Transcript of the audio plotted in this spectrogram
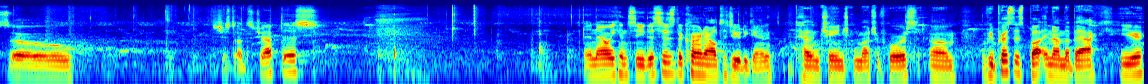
So let's just unstrap this. And now we can see this is the current altitude again. It hasn't changed much, of course. Um, if we press this button on the back here,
